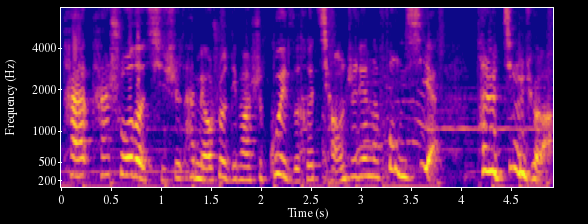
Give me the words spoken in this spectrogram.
他他说的，其实他描述的地方是柜子和墙之间的缝隙。他就进去了，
